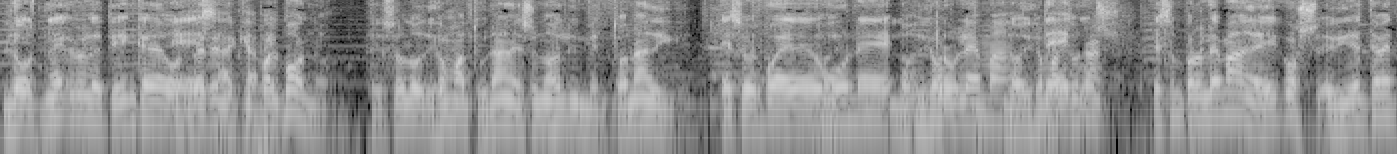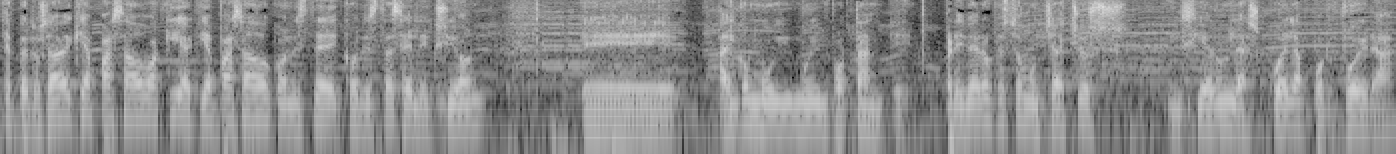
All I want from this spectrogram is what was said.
los negros le tienen que devolver el equipo al bono. Eso lo dijo Maturana, eso no se lo inventó nadie. Eso fue Lo- un, eh, lo un dijo- problema lo dijo de Maturana. egos. Es un problema de egos, evidentemente, pero ¿sabe qué ha pasado aquí? Aquí ha pasado con, este, con esta selección eh, algo muy, muy importante. Primero que estos muchachos hicieron la escuela por fuera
